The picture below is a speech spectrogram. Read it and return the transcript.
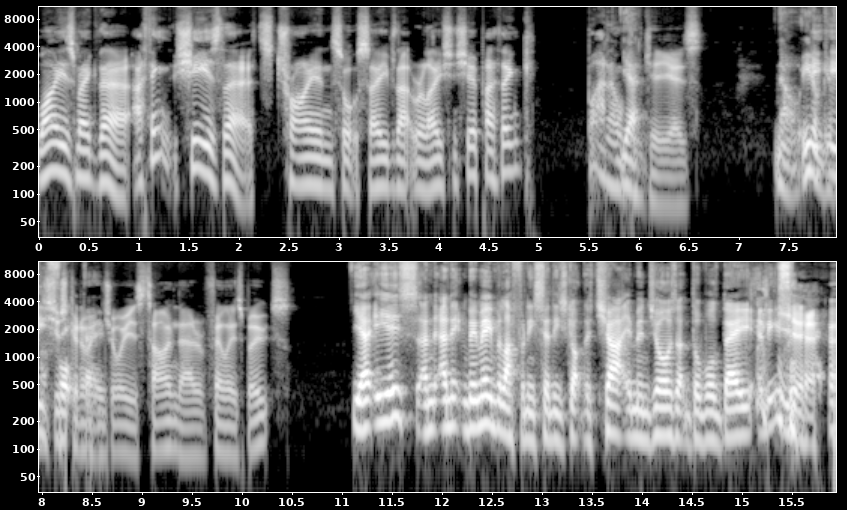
why is Meg there? I think she is there to try and sort of save that relationship, I think. But I don't Yeah. think he is. No, he He- don't give a he's just going to enjoy his time there and fill his boots. Yeah, he is, and and it made me laugh when he said he's got the chat him and George at double date, and he's yeah.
